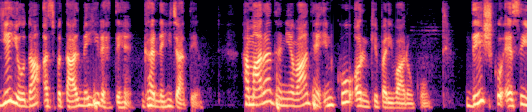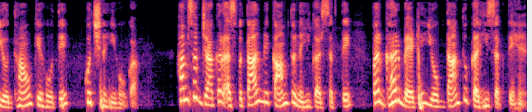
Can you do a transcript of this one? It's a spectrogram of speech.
ये योद्धा अस्पताल में ही रहते हैं, घर नहीं जाते। हमारा धन्यवाद है इनको और उनके परिवारों को। देश को ऐसे योद्धाओं के होते कुछ नहीं होगा। हम सब जाकर अस्पताल में काम तो नहीं कर सकते, पर घर बैठे योगदान तो कर ही सकते हैं।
